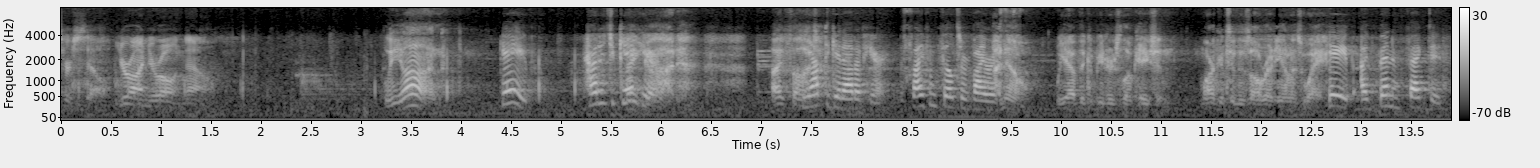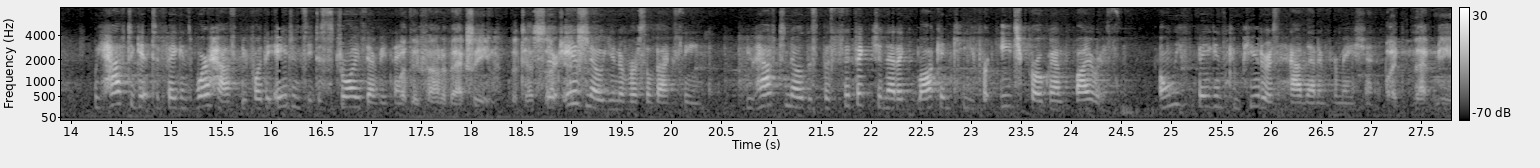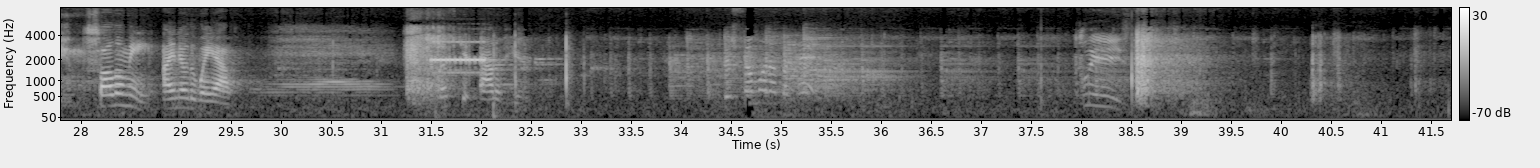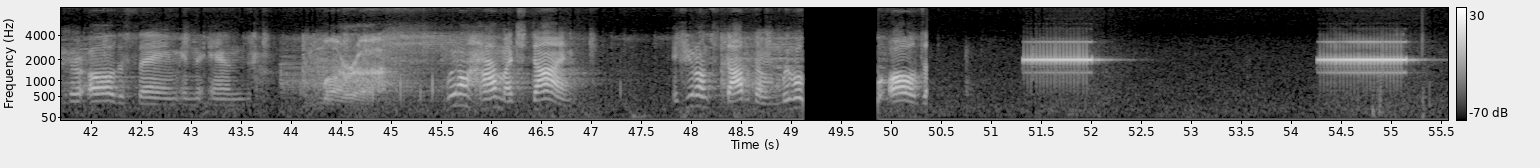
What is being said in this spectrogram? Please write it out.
That's her cell. You're on your own now. Lian! Gabe, how did you get Thank here? God. I thought. We have to get out of here. The Syphon Filter virus. I know. We have the computer's location. Markinson is already on his way. Gabe, I've been infected. We have to get to Phagan's warehouse before the agency destroys everything. But they found a vaccine. The test There subjects. is no universal vaccine. You have to know the specific genetic lock and key for each programmed virus. Only Phagan's computers have that information. But that means. Follow me. I know the way out. Let's get out of here. There's someone up ahead. Please. They're all the same in the end. Mara. We don't have much time. If you don't stop them, we will all die.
